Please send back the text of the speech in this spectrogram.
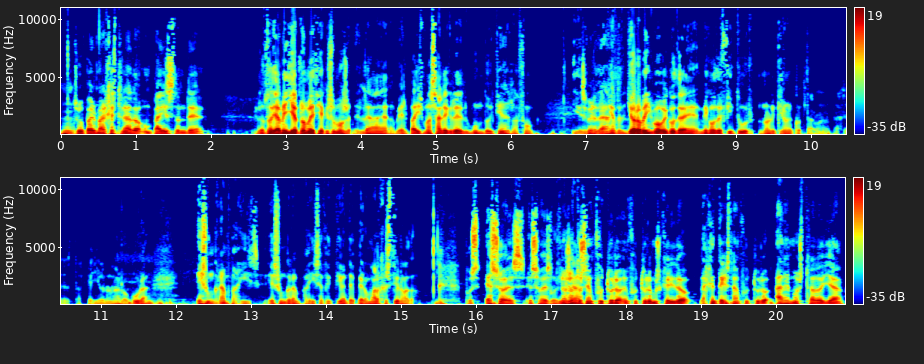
Somos un país mal gestionado, un país donde el otro día mi yerno me decía que somos el país más alegre del mundo, y tienes razón. Y es verdad. Yo ahora mismo vengo de, vengo de Fitur, no le quiero contar una frase esta, que yo era una locura. Es un gran país, es un gran país, efectivamente, pero mal gestionado. Pues eso es, eso es. Pues Nosotros en futuro, en futuro hemos querido, la gente que está en futuro ha demostrado ya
